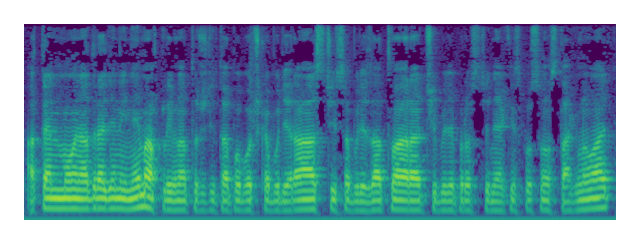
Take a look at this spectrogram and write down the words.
a ten môj nadradený nemá vplyv na to, či tá pobočka bude rásť, či sa bude zatvárať, či bude proste nejakým spôsobom stagnovať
